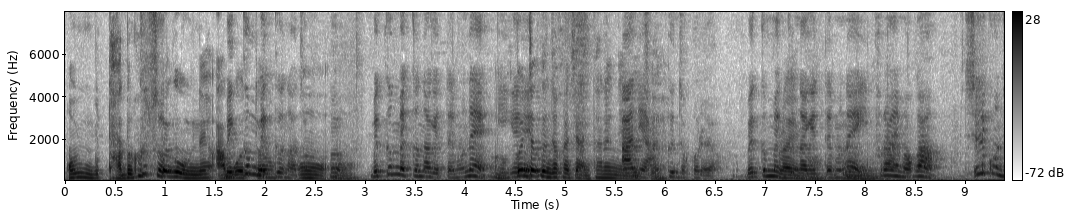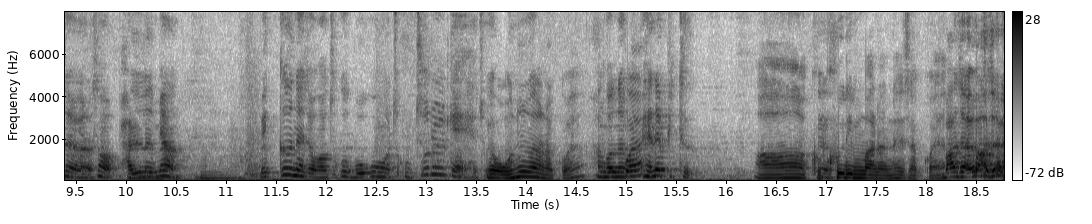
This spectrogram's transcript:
어, 뭐 다들 흡수가 없네. 아무것도. 매끈매끈하죠. 어, 응. 어. 매끈매끈하기 때문에 어, 이게 끈적끈적하지 않다는 얘기지. 아니 안 끈적거려요. 매끈매끈하기 primer. 때문에 이 음. primer가 실리콘 제형이라서 바르면 매끈해져가지고 모공을 조금 줄게 해줘요. 어느 나라 거야? 한국 이거는 거야? 베네피트. 아, 그 네. 그림 많은 회사 거야? 맞아요, 맞아요.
